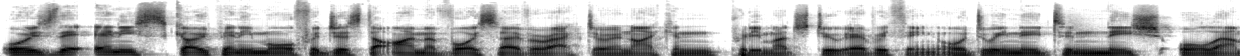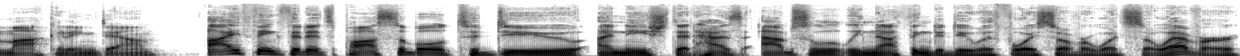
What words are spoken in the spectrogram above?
or is there any scope anymore for just i I'm a voiceover actor and I can pretty much do everything, or do we need to niche all our marketing down? I think that it's possible to do a niche that has absolutely nothing to do with voiceover whatsoever.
